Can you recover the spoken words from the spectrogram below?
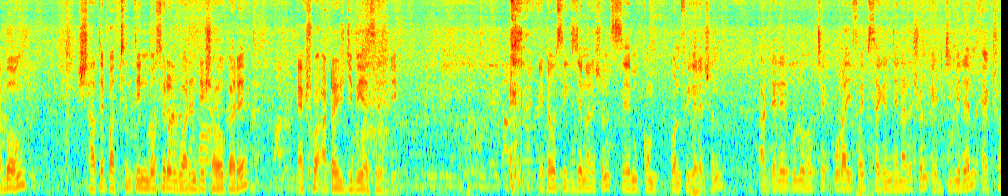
এবং সাথে পাচ্ছেন তিন বছরের ওয়ারেন্টি সহকারে একশো আঠাশ জিবি এসএসডি এটাও সিক্স জেনারেশন সেম কনফিগারেশন আর ডেলেরগুলো হচ্ছে core i five second generation eight GB RAM একশো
